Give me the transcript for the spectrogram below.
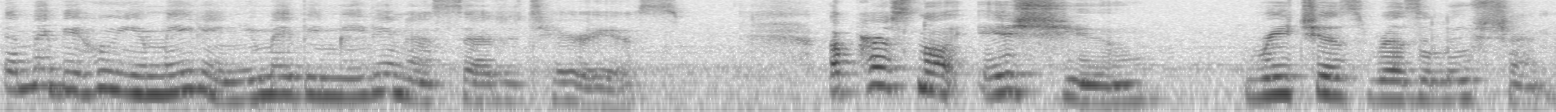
That may be who you're meeting. You may be meeting a Sagittarius. A personal issue reaches resolution.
